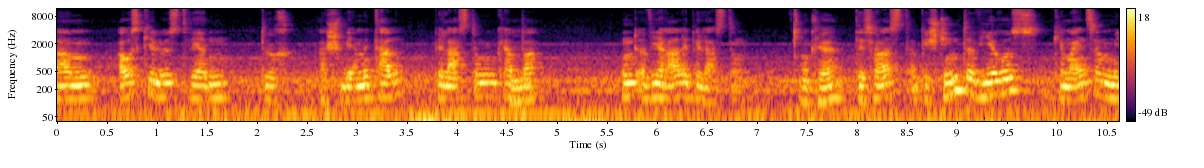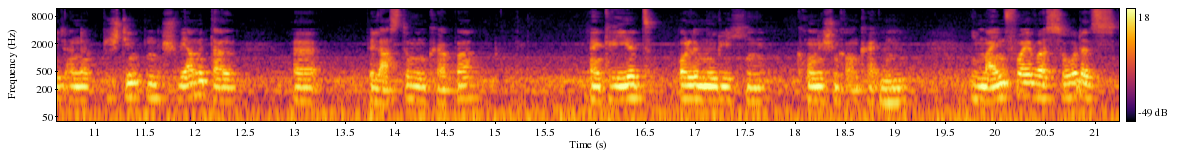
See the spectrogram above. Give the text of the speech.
ähm, ausgelöst werden durch eine Schwermetallbelastung im Körper mhm. und eine virale Belastung. Okay. Das heißt, ein bestimmter Virus gemeinsam mit einer bestimmten Schwermetallbelastung äh, im Körper äh, kreiert alle möglichen chronischen Krankheiten. Mhm. In meinem Fall war es so, dass,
